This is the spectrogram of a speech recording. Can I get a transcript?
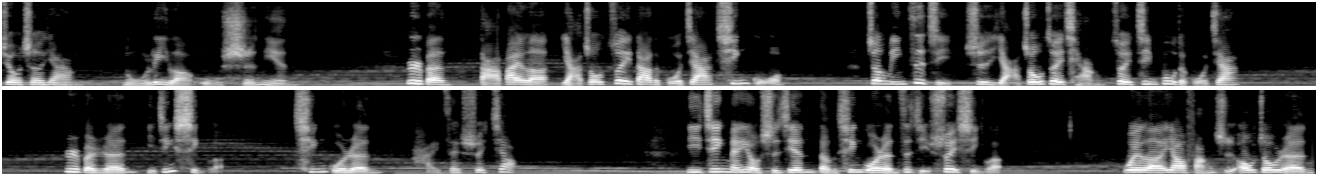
就这样努力了五十年，日本打败了亚洲最大的国家清国，证明自己是亚洲最强、最进步的国家。日本人已经醒了，清国人。还在睡觉，已经没有时间等清国人自己睡醒了。为了要防止欧洲人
